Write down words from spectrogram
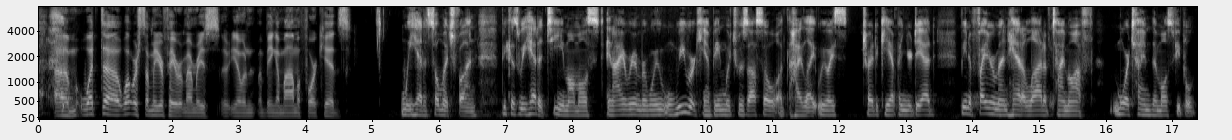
Um, what uh, what were some of your favorite memories? uh, You know, in being a mom of four kids. we had so much fun because we had a team almost. And I remember when we, when we were camping, which was also a highlight. We always tried to camp, and your dad, being a fireman, had a lot of time off, more time than most people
